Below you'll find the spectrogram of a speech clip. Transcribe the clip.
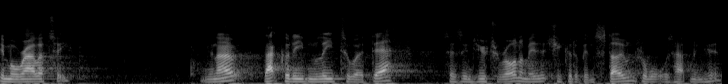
immorality. You know, that could even lead to her death. It says in Deuteronomy that she could have been stoned for what was happening here,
